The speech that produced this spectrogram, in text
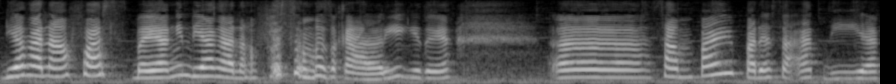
Dia nggak nafas. Bayangin dia nggak nafas sama sekali gitu ya. Eh, sampai pada saat dia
